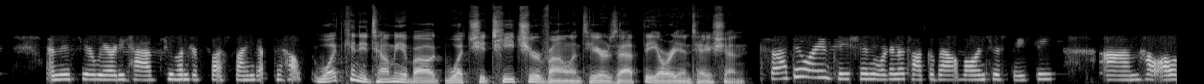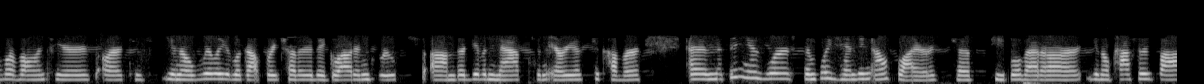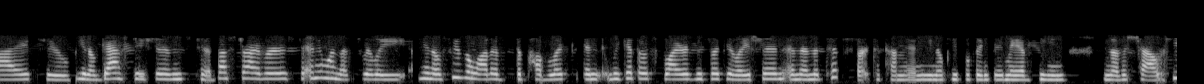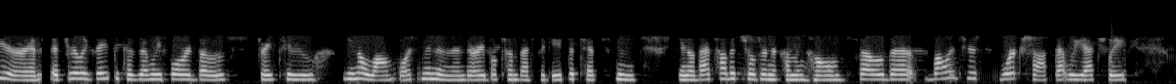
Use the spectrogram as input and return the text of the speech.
and this year we already have 200 plus signed up to help. What can you tell me about what you teach your volunteers at the orientation? So at the orientation, we're going to talk about volunteer safety, um, how all of our volunteers are to, you know, really look out for each other. They go out in groups. Um, they're given maps and areas to cover. And the thing is, we're simply handing out flyers to people that are, you know, passersby, to, you know, gas stations, to bus drivers, to anyone that's really, you know, sees a lot of the public. And we get those flyers in circulation, and then the tips start to come in. You know, people think they may have seen, you know, this child here. And it's really great because then we forward those straight to, you know, law enforcement, and then they're able to investigate the tips. And, you know, that's how the children are coming home. So the volunteers workshop that we actually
